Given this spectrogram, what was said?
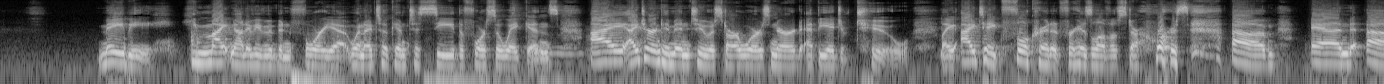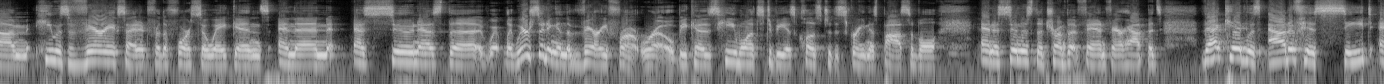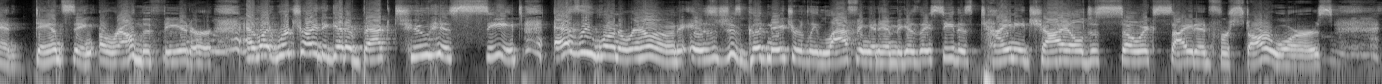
Maybe. He might not have even been four yet when I took him to see The Force Awakens. I, I turned him into a Star Wars nerd at the age of two. Like, I take full credit for his love of Star Wars. Um, and um, he was very excited for The Force Awakens. And then, as soon as the, like, we're sitting in the very front row because he wants to be as close to the screen as possible. And as soon as the trumpet fanfare happens, that kid was out of his seat and dancing around the theater. And, like, we're trying to get him back to his seat. Everyone around is just good naturedly laughing at him because they see this tiny child just so excited for Star Wars.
